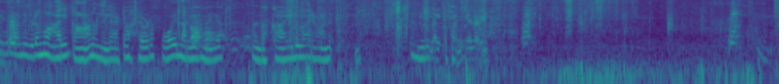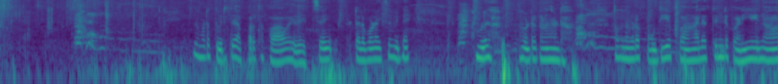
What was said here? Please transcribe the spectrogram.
ഇവിടെ വന്ന് ഇവിടെ ഒന്നും ആരെയും കാണുന്നില്ല കേട്ടോ. എവിടെ പോയെന്നറിയാൻ വയ്യ. ഉണ്ടോ കായലുവാരമാണ് എന്ത് നല്ല ഭംഗിയെന്നറിയാം നമ്മുടെ തുരുത്തെ അപ്പുറത്തെ ഭാഗം ഇത് എച്ച് ടെലഫോണിക്സും പിന്നെ നമ്മൾ ഇവിടെ കാണുന്നുണ്ടോ? അപ്പോൾ നമ്മുടെ പുതിയ പാലത്തിന്റെ പണി ചെയ്യുന്ന ആ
